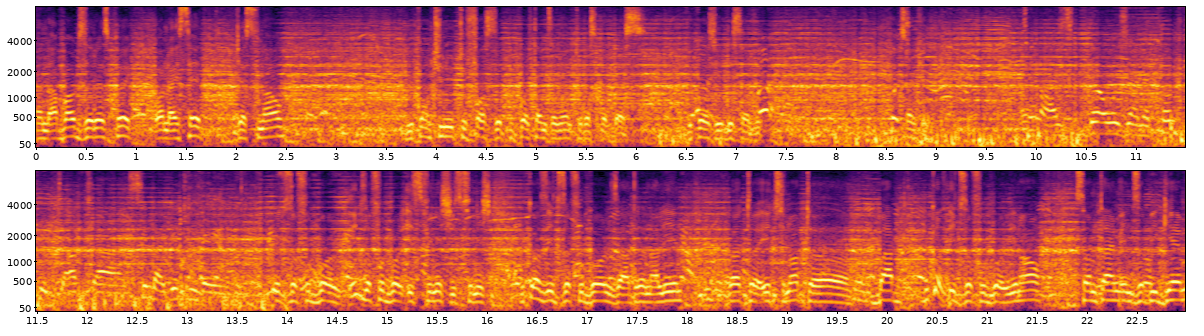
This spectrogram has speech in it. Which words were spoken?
And about the respect, when I said just now, we continue to force the people Tanzanian to respect us because we deserve it. Thank you. Tell us, there was an, a conflict after Simba getting the. It's the football. It's the football. It's finished. It's finished because it's the football, the adrenaline. But uh, it's not uh, bad because it's the football. You know, sometimes in the big game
